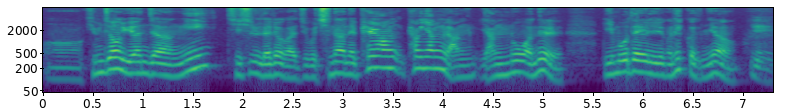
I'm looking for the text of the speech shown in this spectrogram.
어, 김정은 위원장이 지시를 내려가지고 지난해 평양, 평양 양, 양로원을 리모델링을 했거든요. 네.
